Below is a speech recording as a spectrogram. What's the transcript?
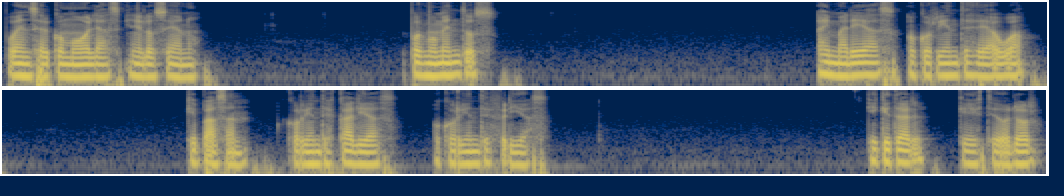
pueden ser como olas en el océano. Por momentos hay mareas o corrientes de agua que pasan, corrientes cálidas o corrientes frías. ¿Y qué tal que este dolor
